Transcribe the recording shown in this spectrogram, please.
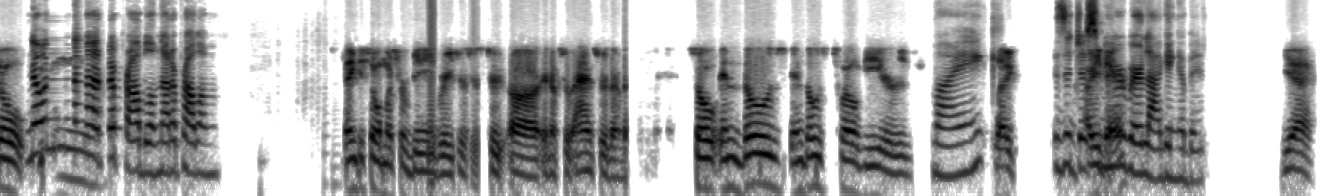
So no, not a problem. Not a problem. Thank you so much for being gracious to uh, enough to answer them. So in those in those twelve years, Mike, like, is it just me or we're lagging a bit? Yeah.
